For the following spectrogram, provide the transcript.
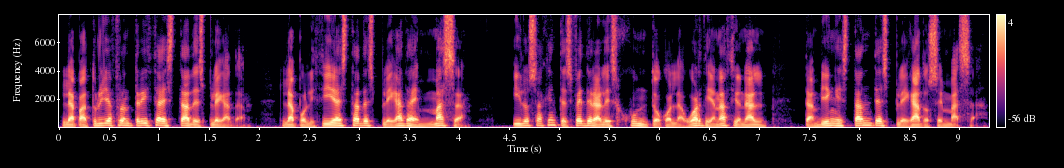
La patrulla fronteriza está desplegada. La policía está desplegada en masa. Y los agentes federales, junto con la Guardia Nacional, también están desplegados en masa.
